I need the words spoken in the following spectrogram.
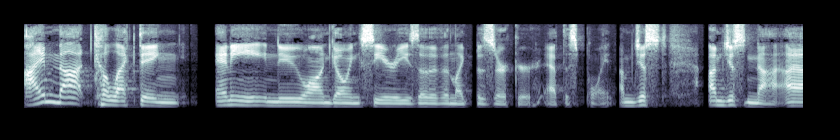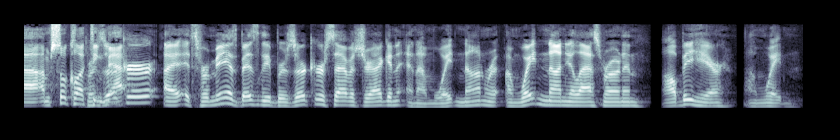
I'm not collecting any new ongoing series other than like Berserker at this point. I'm just, I'm just not. Uh, I'm still collecting Berserker. I, it's for me. It's basically Berserker, Savage Dragon, and I'm waiting on. I'm waiting on you, Last Ronin. I'll be here. I'm waiting.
